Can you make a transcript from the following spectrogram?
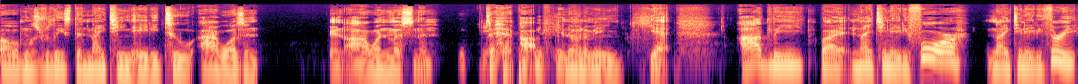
um, was released in 1982, I wasn't, you know, I wasn't listening yeah. to hip hop. You know what I mean? Yet, oddly, by 1984. 1983,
